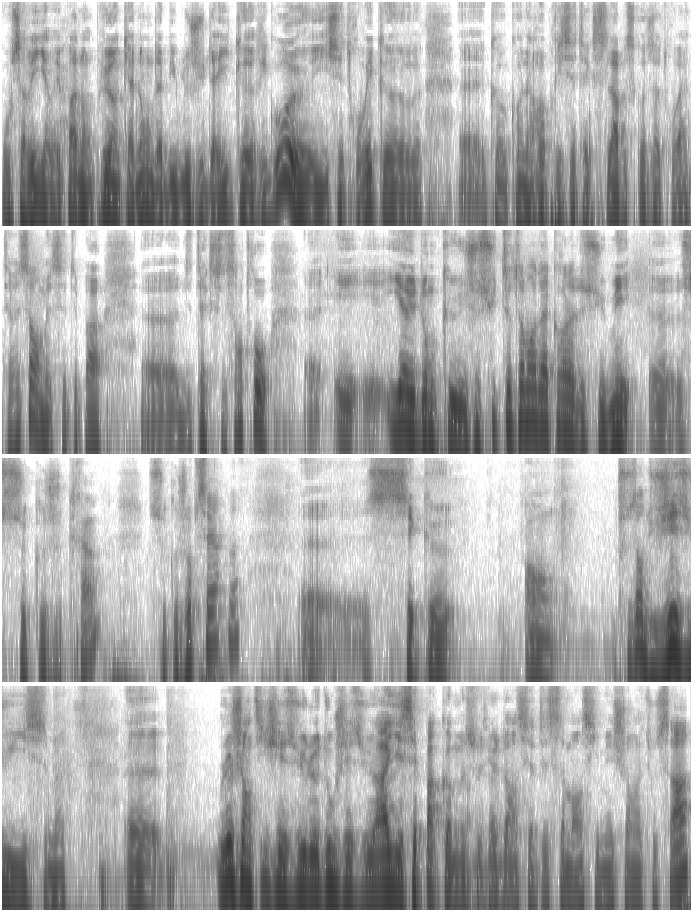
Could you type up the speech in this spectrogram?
Vous savez, il n'y avait pas non plus un canon de la Bible judaïque rigoureux. Il s'est trouvé que euh, qu'on a repris ces textes-là parce qu'on les a trouvés intéressants, mais ce n'était pas euh, des textes centraux. et il y a eu donc, je suis totalement d'accord là-dessus. Mais ce que je crains, ce que j'observe, c'est que en faisant du jésuisme. Le gentil Jésus, le doux Jésus, ah, c'est pas comme ce Dieu dans l'Ancien Testament si méchant et tout ça.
